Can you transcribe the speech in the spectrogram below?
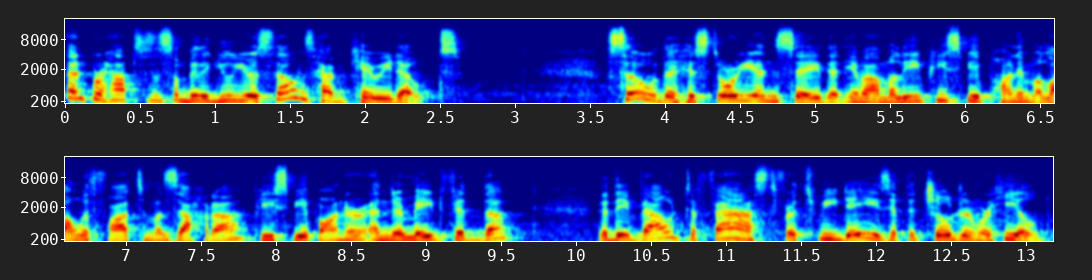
And perhaps this is something that you yourselves have carried out. So the historians say that Imam Ali, peace be upon him, along with Fatima Zahra, peace be upon her, and their maid Fidda, that they vowed to fast for three days if the children were healed.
